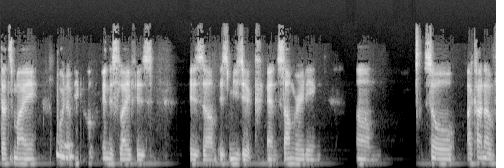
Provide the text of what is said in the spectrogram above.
That's my point mm-hmm. of view in this life is is um, is music and songwriting. Um, so I kind of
